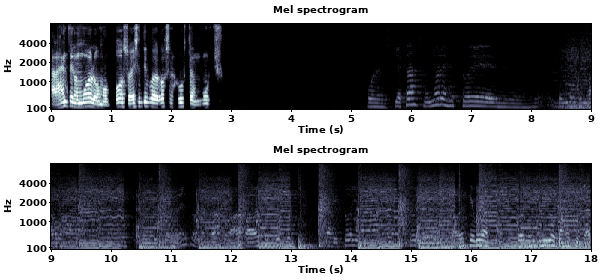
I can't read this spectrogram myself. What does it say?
a la gente no mueve los moposos, ese tipo de cosas gustan mucho. Pues ya está, señores, esto es barba adentro, que veas historias en vídeos vas a escuchar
